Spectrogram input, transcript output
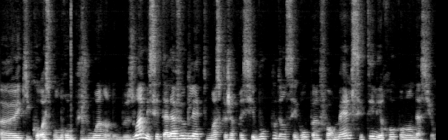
euh, et qui correspondront plus ou moins à nos besoins, mais c'est à l'aveuglette. Moi, ce que j'appréciais beaucoup dans ces groupes informels, c'était les recommandations.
